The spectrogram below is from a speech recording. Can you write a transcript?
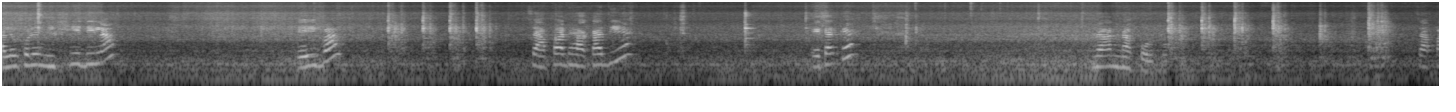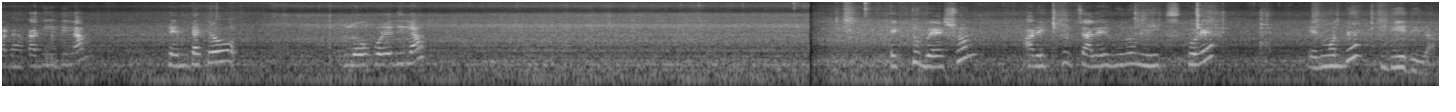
ভালো করে মিশিয়ে দিলাম। এইবার চাপা ঢাকা দিয়ে এটাকে রান্না করব। চাপা ঢাকা দিয়ে দিলাম। ফ্লেমটাকেও লো করে দিলাম। একটু বেসন আর একটু চালের গুঁড়ো মিক্স করে এর মধ্যে দিয়ে দিলাম।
